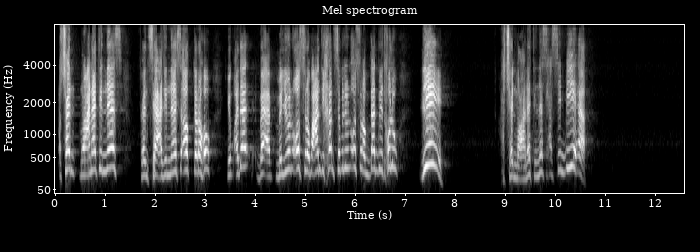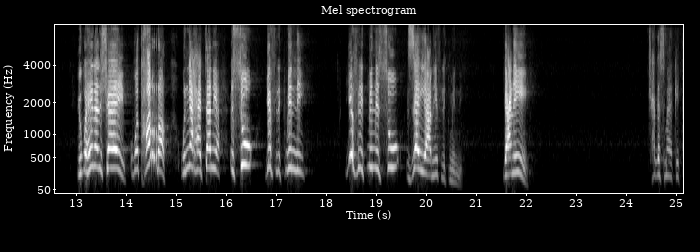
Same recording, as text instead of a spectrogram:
عشان معاناة الناس فنساعد الناس أكتر أهو. يبقى ده بقى مليون أسرة وبقى عندي خمسة مليون أسرة جداد بيدخلوا. ليه؟ عشان معاناة الناس حاسين بيها. يبقى هنا أنا شايف وبتحرك والناحية الثانية السوق يفلت مني. يفلت مني السوق. إزاي يعني يفلت مني؟ يعني إيه؟ مش حاجة اسمها كده.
